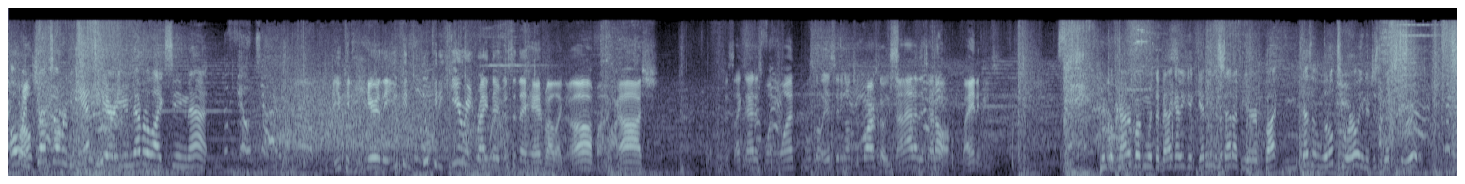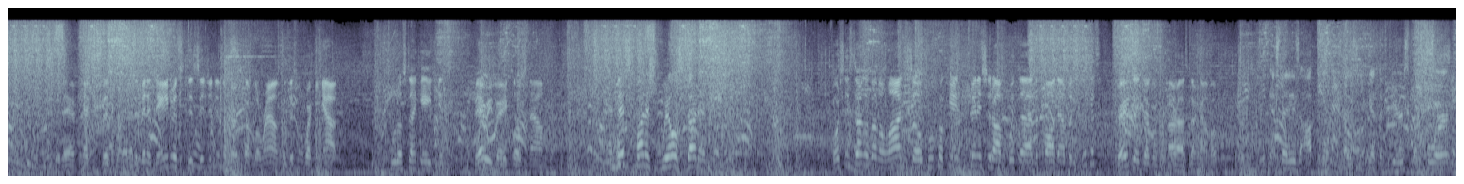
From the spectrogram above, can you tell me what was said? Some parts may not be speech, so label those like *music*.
Oh, and jumps over the anti-air. You never like seeing that. You can hear the you can you can hear it right there just in the head, bro. Like, oh my gosh. Just like that, it's 1-1. Punko is sitting on two bars, though. He's not out of this at all, by any means. Punko counter poking with the back heavy kick, getting the setup here, but does it a little too early and it just whips through. So they have catches this one. That has been a dangerous decision in the first couple of rounds, so this one working out. Fudo stun gauge is very, very close now. And this punish will stun him. Fortunately, stun goes on the launch, so Punko can't finish it off with uh, the fall down, but he still gets very good juggle or uh, stun combo. Yes, that is optimal because you get the Fierce before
